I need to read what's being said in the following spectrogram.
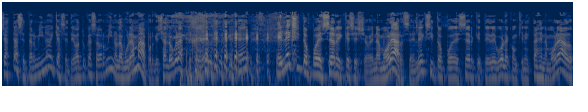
ya está, se terminó y ¿qué hace? Te va a tu casa a dormir, no laburás más porque ya lograste. ¿Eh? El éxito puede ser, qué sé yo, enamorarse. El éxito puede ser que te dé bola con quien estás enamorado.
